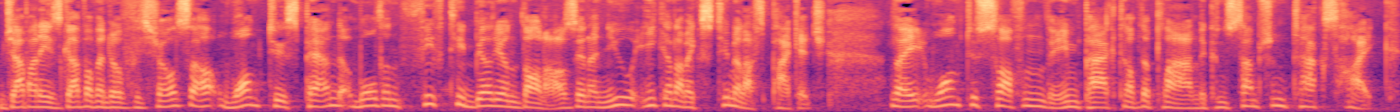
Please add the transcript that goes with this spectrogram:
Japanese government officials uh, want to spend more than $50 billion in a new economic stimulus package. They want to soften the impact of the planned consumption tax hike.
